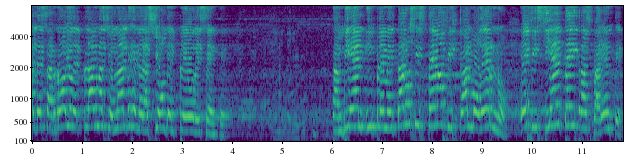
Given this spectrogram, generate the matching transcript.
al desarrollo del Plan Nacional de Generación de Empleo Decente. También implementar un sistema fiscal moderno, eficiente y transparente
